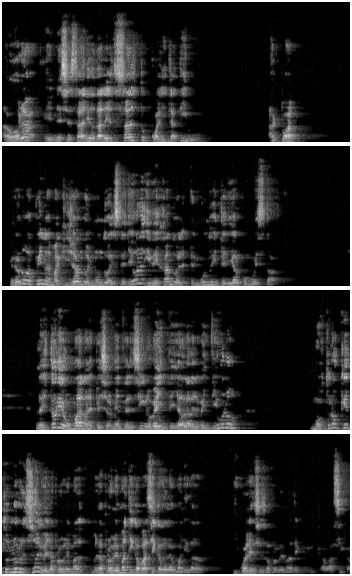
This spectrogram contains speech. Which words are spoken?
Ahora es necesario dar el salto cualitativo, actuar, pero no apenas maquillando el mundo exterior y dejando el, el mundo interior como está. La historia humana, especialmente del siglo XX y ahora del XXI, mostró que esto no resuelve la, la problemática básica de la humanidad. ¿Y cuál es esa problemática básica?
